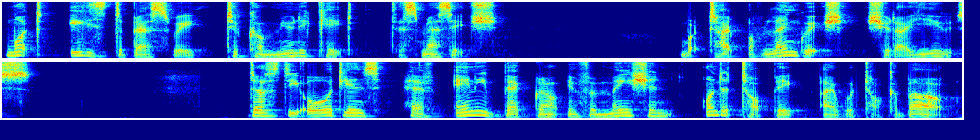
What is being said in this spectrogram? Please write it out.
What is the best way to communicate this message? What type of language should I use? Does the audience have any background information on the topic I would talk about?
